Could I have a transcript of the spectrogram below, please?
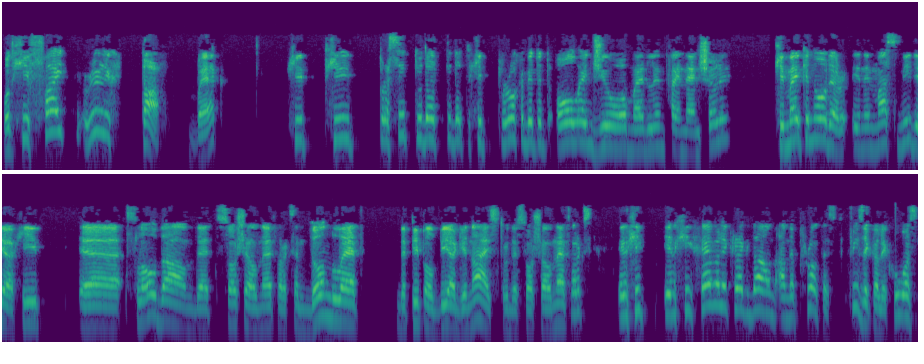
but he fight really tough back he he proceeded to that to that he prohibited all NGO meddling financially. He make an order in the mass media. He uh, slow down that social networks and don't let the people be organized through the social networks. And he and he heavily cracked down on the protest physically, who was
